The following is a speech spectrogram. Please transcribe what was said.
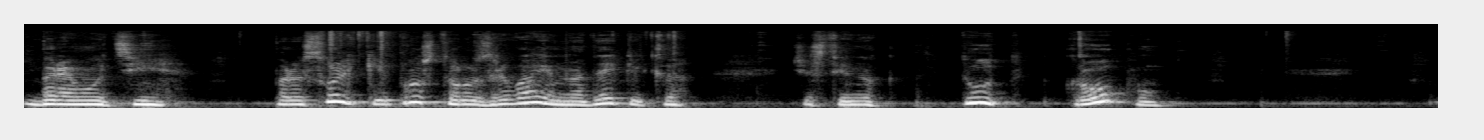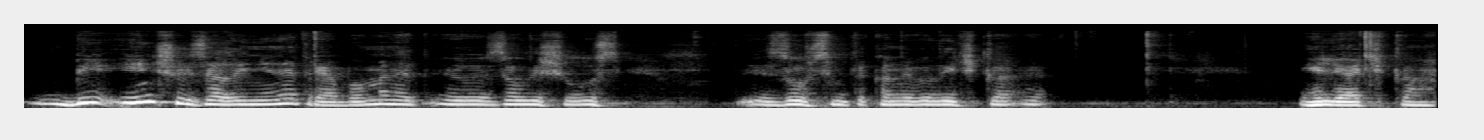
беремо ці парасольки і просто розриваємо на декілька частинок. Тут кропу, іншої зелені не треба. У мене е, залишилось зовсім така невеличка е, гілячка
